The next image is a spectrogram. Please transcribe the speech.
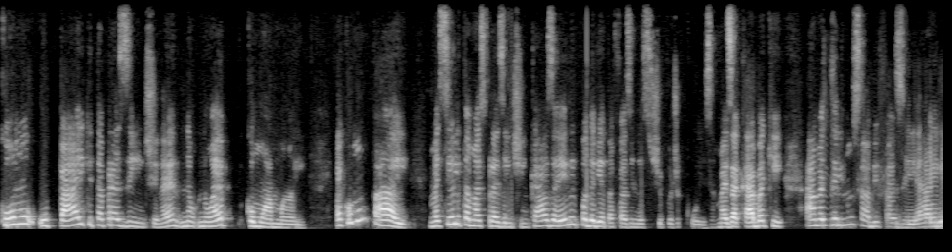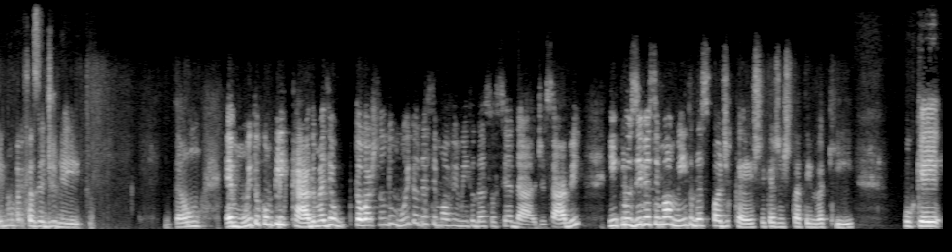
como o pai que está presente, né? Não, não é como a mãe, é como um pai. Mas se ele está mais presente em casa, ele poderia estar tá fazendo esse tipo de coisa. Mas acaba que, ah, mas ele não sabe fazer, ah, ele não vai fazer direito. Então, é muito complicado, mas eu estou gostando muito desse movimento da sociedade, sabe? Inclusive esse momento desse podcast que a gente está tendo aqui, porque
